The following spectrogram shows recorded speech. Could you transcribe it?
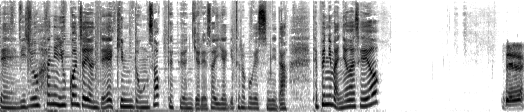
네, 미주 한인 유권자 연대 김동석 대표 연결해서 이야기 들어보겠습니다. 대표님 안녕하세요. 네,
